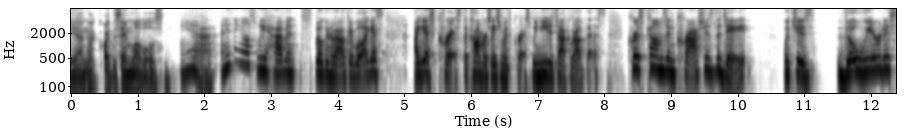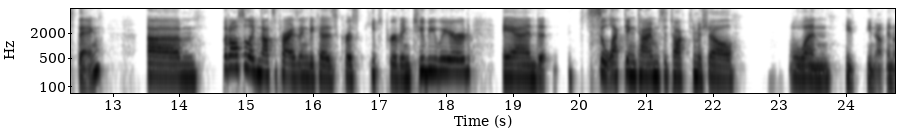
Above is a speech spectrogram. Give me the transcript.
yet. not quite the same levels. Yeah. yeah. Anything else we haven't spoken about? Okay. Well, I guess I guess Chris, the conversation with Chris. We need to talk about this. Chris comes and crashes the date, which is the weirdest thing. Um, but also like not surprising because Chris keeps proving to be weird and selecting times to talk to Michelle when he, you know, and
